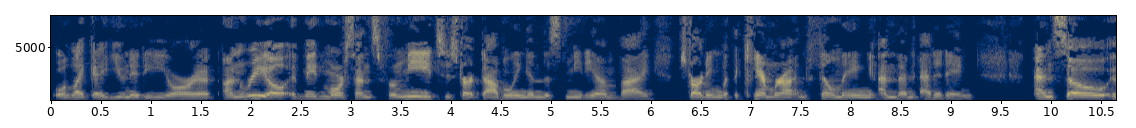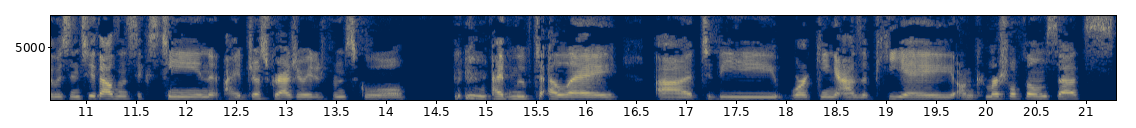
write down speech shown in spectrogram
or like a Unity or an Unreal, it made more sense for me to start dabbling in this medium by starting with the camera and filming and then editing. And so it was in 2016. I had just graduated from school. I'd moved to LA uh, to be working as a PA on commercial film sets,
